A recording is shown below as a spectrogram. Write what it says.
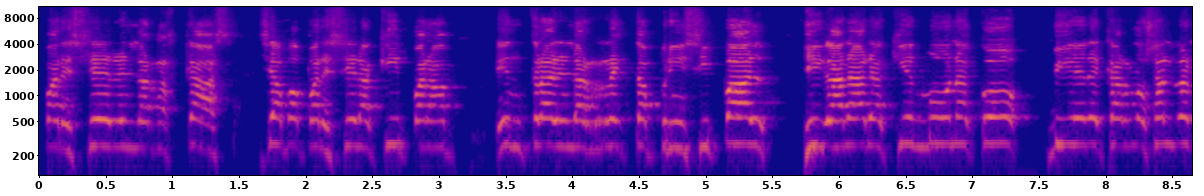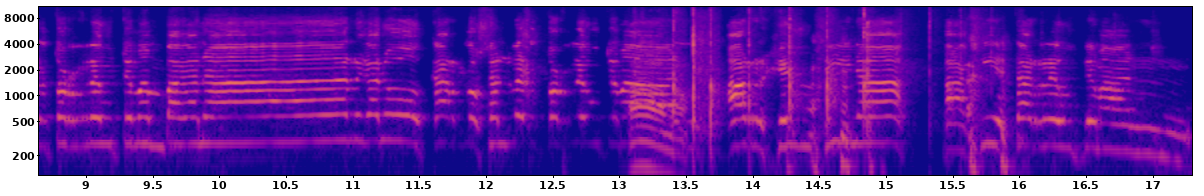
aparecer en la Rascás, ya va a aparecer aquí para entrar en la recta principal y ganar aquí en Mónaco. Viene Carlos Alberto Reutemann, va a ganar. Ganó Carlos Alberto Reutemann. Argentina. Aquí está Reutemann.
